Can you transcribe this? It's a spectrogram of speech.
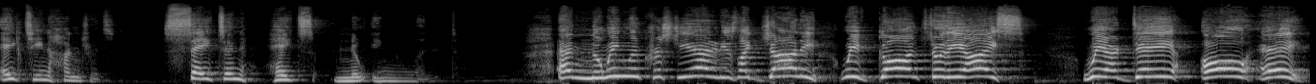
1800s. Satan hates New England. And New England Christianity is like Johnny, we've gone through the ice. We are DOA.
